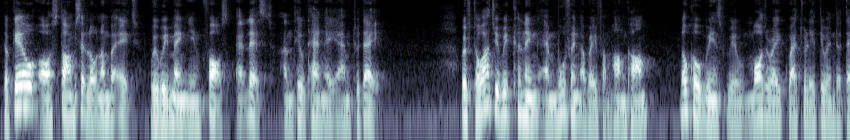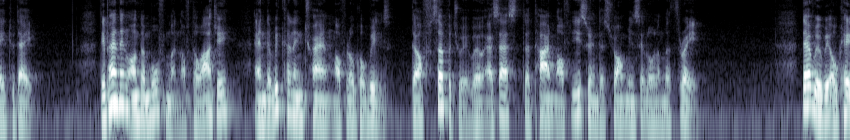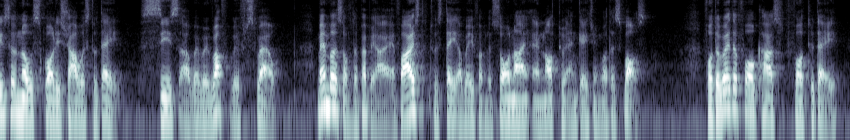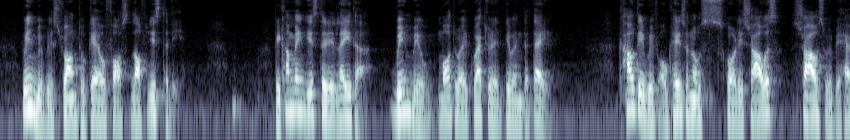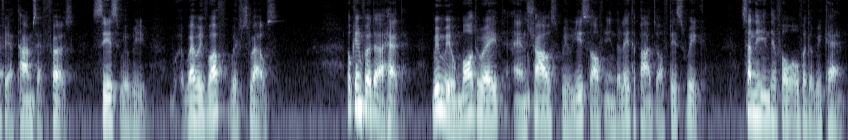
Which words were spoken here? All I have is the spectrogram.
The gale or storm signal number 8 will remain in force at least until 10 a.m. today. With Toraji weakening and moving away from Hong Kong, local winds will moderate gradually during the day today. Depending on the movement of Toraji and the weakening trend of local winds, the observatory will assess the time of issuing the strong wind signal number 3. There will be occasional squally showers today. Seas are very rough with swell. Members of the public are advised to stay away from the shoreline and not to engage in water sports. For the weather forecast for today, wind will be strong to gale force northeasterly. Becoming easterly later, wind will moderate gradually during the day. Cloudy with occasional squally showers, showers will be heavy at times at first. Seas will be very rough with swells. Looking further ahead, wind will moderate and showers will ease off in the later part of this week. Sunny interval over the weekend.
